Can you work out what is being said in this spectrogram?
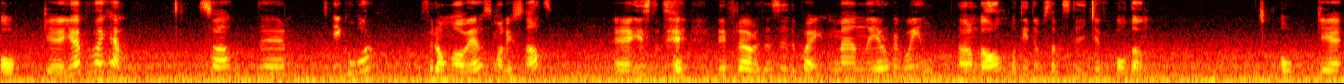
och eh, jag är på väg hem. Så att eh, igår, för de av er som har lyssnat, eh, just det, det, är för övrigt en sidopoäng, men jag råkade gå in häromdagen och titta på statistiken för podden och eh,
